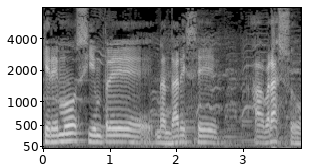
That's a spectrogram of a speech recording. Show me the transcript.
queremos siempre mandar ese abrazo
